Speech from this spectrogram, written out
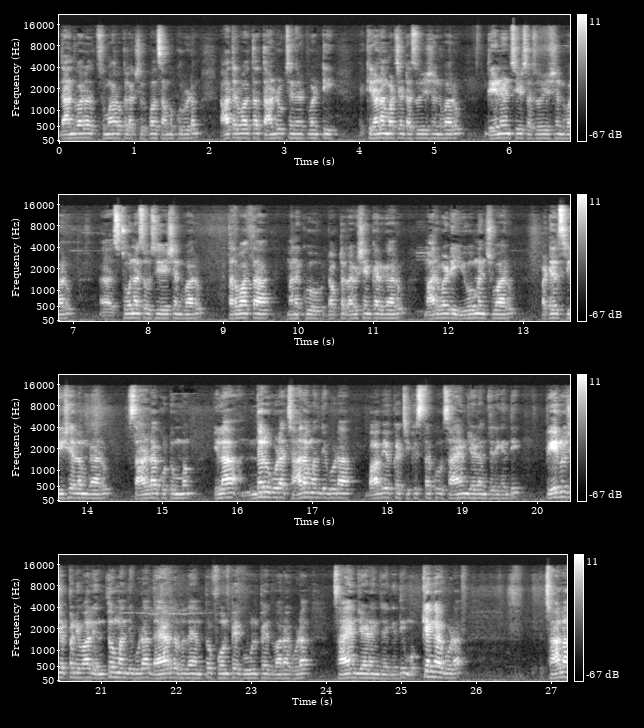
దాని ద్వారా సుమారు ఒక లక్ష రూపాయలు సమకూరడం ఆ తర్వాత తాండూరుకు చెందినటువంటి కిరాణా మర్చెంట్ అసోసియేషన్ వారు గ్రెయిన్ అండ్ సీడ్స్ అసోసియేషన్ వారు స్టోన్ అసోసియేషన్ వారు తర్వాత మనకు డాక్టర్ రవిశంకర్ గారు మార్వాడి యువమంచ్ వారు పటేల్ శ్రీశైలం గారు సారడా కుటుంబం ఇలా అందరూ కూడా చాలామంది కూడా బాబు యొక్క చికిత్సకు సాయం చేయడం జరిగింది. పేర్లు చెప్పని వాళ్ళు ఎంతో మంది కూడా దయార్థ హృదయంతో ఫోన్పే గూగుల్ పే ద్వారా కూడా సాయం చేయడం జరిగింది. ముఖ్యంగా కూడా చాలా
